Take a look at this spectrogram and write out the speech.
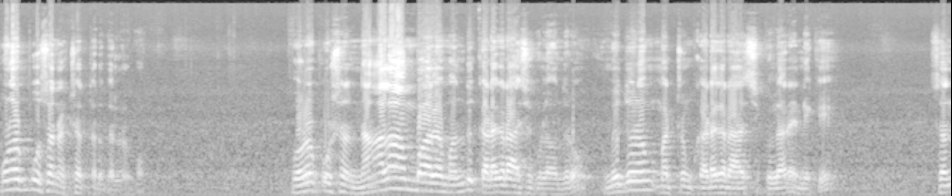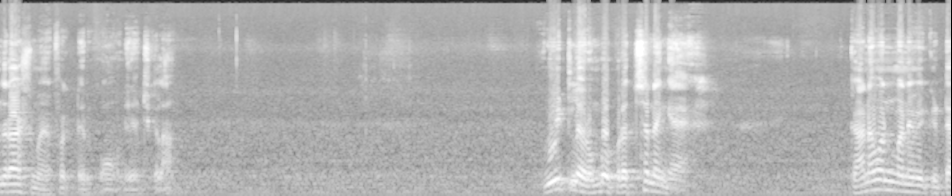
புனர்பூச நட்சத்திரத்தில் இருக்கும். புனர்பூச நாலாம் பாதம் வந்து கடகராசிக்குள்ளே வந்துடும் மிதுனம் மற்றும் கடகராசிக்குள்ளார இன்றைக்கி சந்திராஷ்டம எஃபெக்ட் இருக்கும் அப்படின்னு வச்சுக்கலாம். வீட்டில் ரொம்ப பிரச்சனைங்க. கணவன் மனைவி கிட்ட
